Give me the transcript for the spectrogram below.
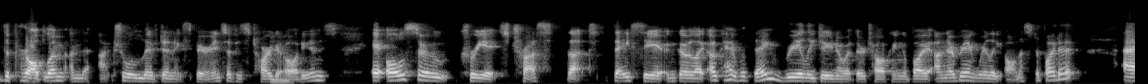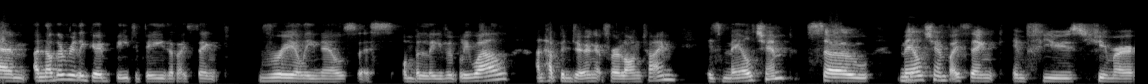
the problem and the actual lived in experience of his target mm. audience it also creates trust that they see it and go like okay well they really do know what they're talking about and they're being really honest about it um, another really good B2B that I think really nails this unbelievably well and have been doing it for a long time is MailChimp. So MailChimp, I think, infused humor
